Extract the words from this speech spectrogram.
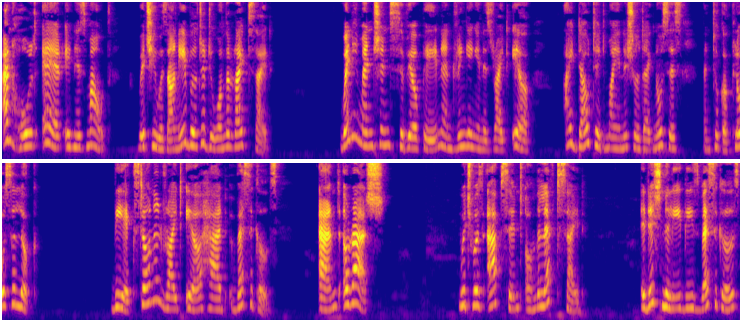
and hold air in his mouth, which he was unable to do on the right side. When he mentioned severe pain and ringing in his right ear, I doubted my initial diagnosis and took a closer look. The external right ear had vesicles and a rash, which was absent on the left side. Additionally, these vesicles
